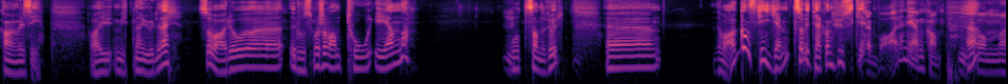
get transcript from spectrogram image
kan vi vel si, det var i midten av juli der, så var det jo uh, Rosenborg som vant 2-1 da, Mm. mot Sandefjord. Eh, det var ganske jevnt, så vidt jeg kan huske. Det var en jevn kamp Ja. som uh,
